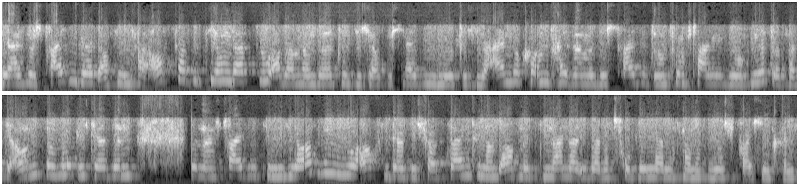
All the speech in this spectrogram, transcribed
Ja, also Streiten gehört auf jeden Fall auch zur Beziehung dazu, aber man sollte sich auch so schnell wie möglich wieder einbekommen, weil wenn man sich streitet und fünf Tage ignoriert, das hat ja auch nicht so wirklich der Sinn, sondern Streiten ziemlich in Ordnung, nur auch wieder sich verzeihen können und auch miteinander über das Problem dann nochmal in Ruhe sprechen können.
